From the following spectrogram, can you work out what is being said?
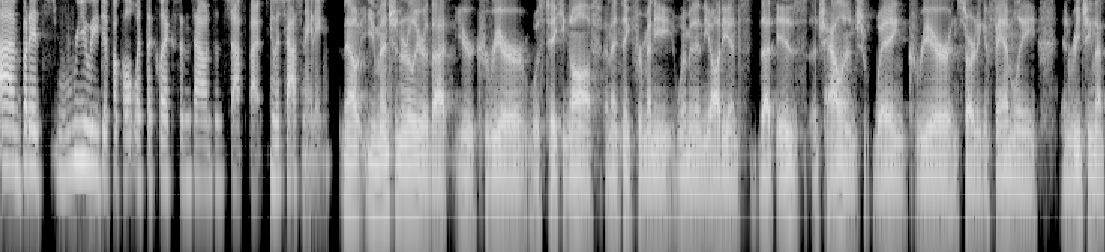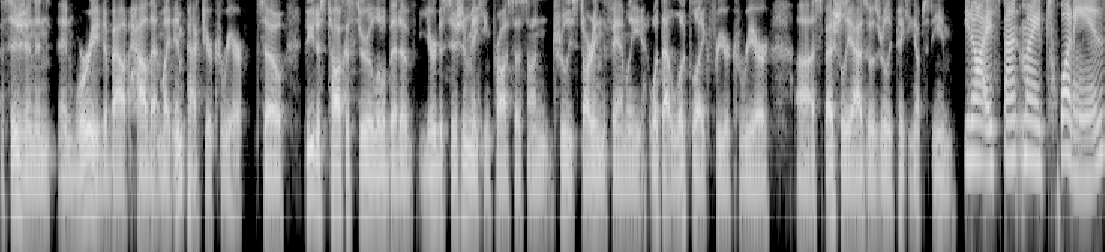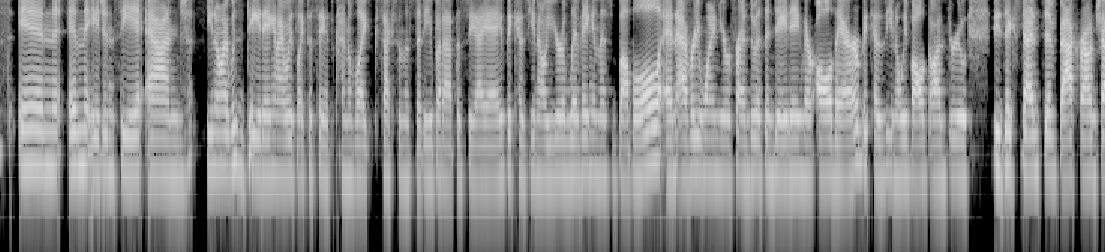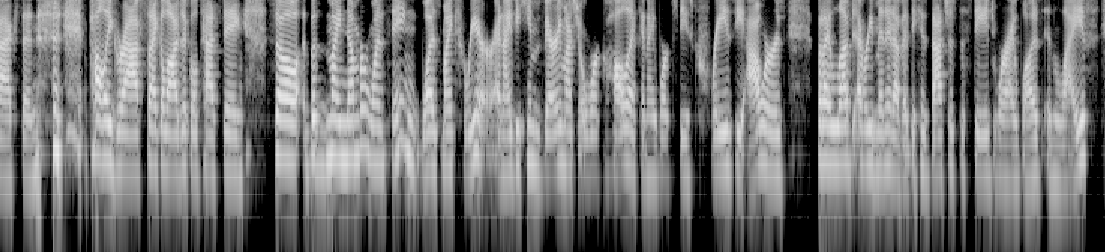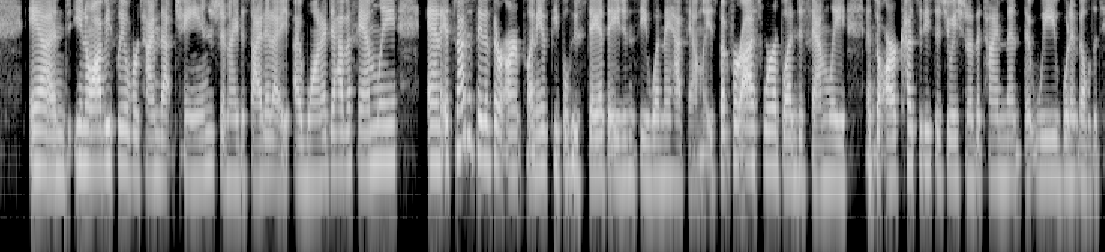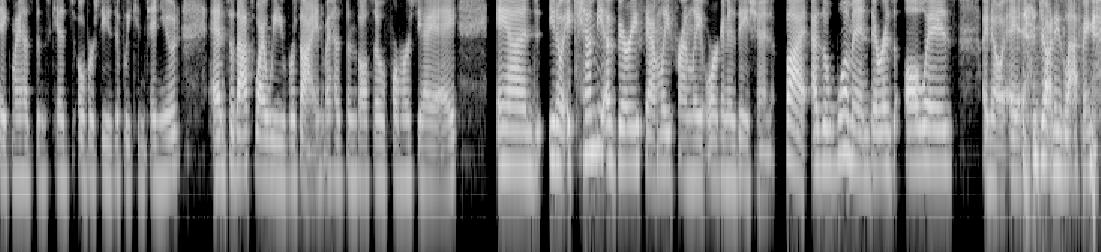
um, but it's really difficult with the clicks and sounds and stuff. But it was fascinating. Now, you mentioned earlier that your career was taking off. And I think for many women in the audience, that is a challenge weighing career and starting a family and reaching that decision and, and worried about how that might impact your career. So, if you just talk us through a little bit of your decision making process on truly starting the family, what that looked like for your career, uh, especially as it was really picking up steam. You know, I spent my twenties in in the agency, and you know, I was dating, and I always like to say it's kind of like Sex in the City, but at the CIA, because, you know, you're living in this bubble and everyone you're friends with and dating, they're all there because, you know, we've all gone through these extensive background checks and polygraphs, psychological testing. So, but my number one thing was my career. And I became very much a workaholic and I worked these crazy hours, but I loved every minute of it because that's just the stage where I was in life. And, you know, obviously over time that changed and I I decided I, I wanted to have a family. And it's not to say that there aren't plenty of people who stay at the agency when they have families, but for us, we're a blended family. And so our custody situation at the time meant that we wouldn't be able to take my husband's kids overseas if we continued. And so that's why we resigned. My husband's also former CIA. And, you know, it can be a very family friendly organization. But as a woman, there is always, I know Johnny's laughing.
